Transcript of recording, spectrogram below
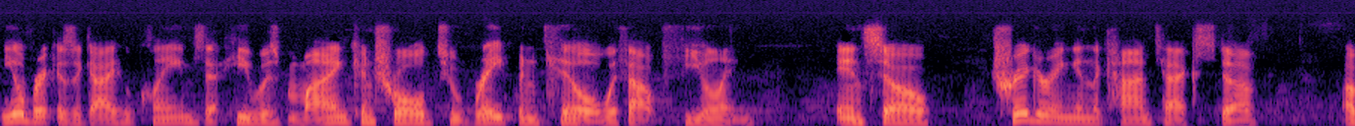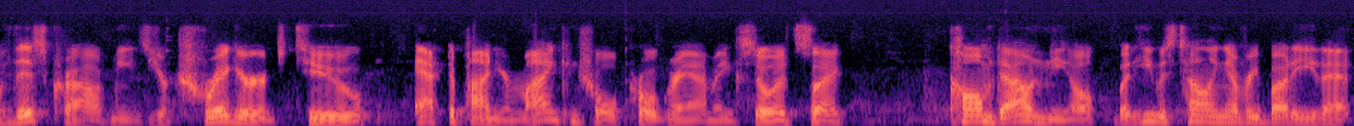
Neil Brick is a guy who claims that he was mind controlled to rape and kill without feeling, and so triggering in the context of of this crowd means you're triggered to act upon your mind control programming. So it's like calm down, Neil. But he was telling everybody that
